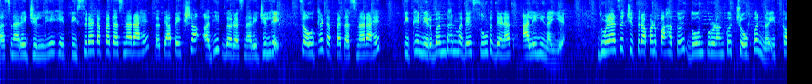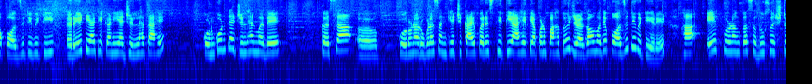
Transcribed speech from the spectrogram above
असणारे जिल्हे हे तिसऱ्या टप्प्यात असणार आहे. तर त्यापेक्षा अधिक दर असणारे जिल्हे चौथ्या टप्प्यात असणार आहेत. तिथे निर्बंधांमध्ये सूट देण्यात आलेली नाहीये. धुळ्याचं चित्र आपण पाहतोय. दोन पूर्णांक चोपन्न इतका पॉझिटिव्हिटी रेट या ठिकाणी या जिल्ह्यात आहे. कोणकोणत्या जिल्ह्यांमध्ये कसा कोरोना रुग्णसंख्येची काय परिस्थिती आहे ते आपण पाहतोय. जळगावमध्ये पॉझिटिव्हिटी रेट हा एक पूर्णांक सदुसष्ट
